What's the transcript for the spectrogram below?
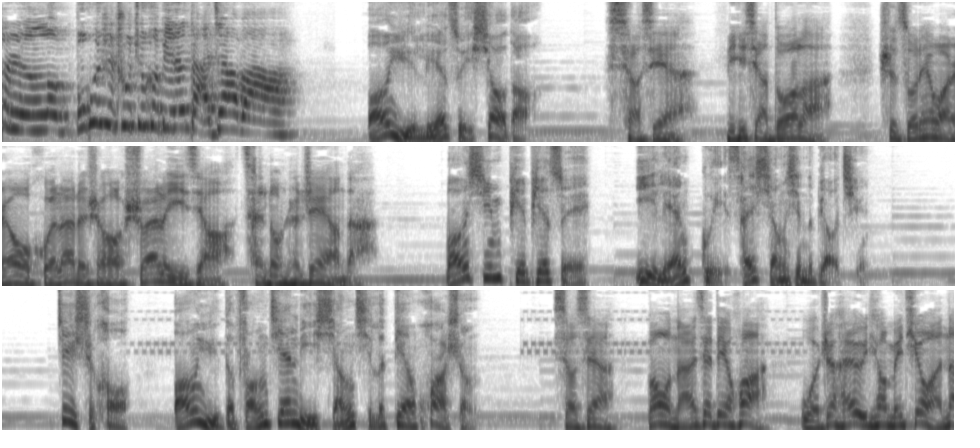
的人了，不会是出去和别人打架吧？王宇咧嘴笑道：“小新，你想多了，是昨天晚上我回来的时候摔了一跤，才弄成这样的。”王鑫撇撇嘴，一脸鬼才相信的表情。这时候，王宇的房间里响起了电话声：“小新，帮我拿一下电话，我这还有一条没贴完呢。”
